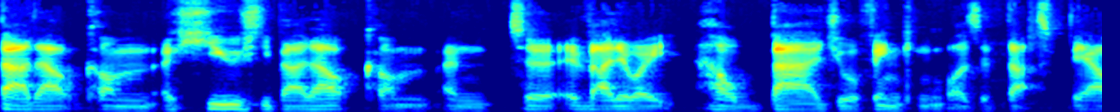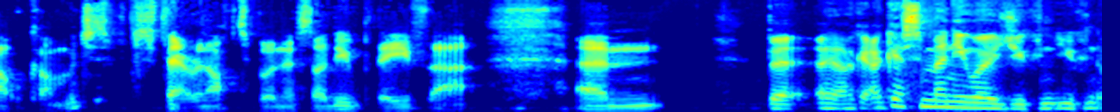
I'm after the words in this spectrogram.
bad outcome, a hugely bad outcome, and to evaluate how bad your thinking was if that's the outcome, which is fair enough, to be honest. I do believe that. Um, but uh, I guess in many ways you can you can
